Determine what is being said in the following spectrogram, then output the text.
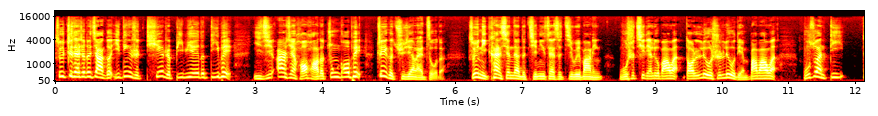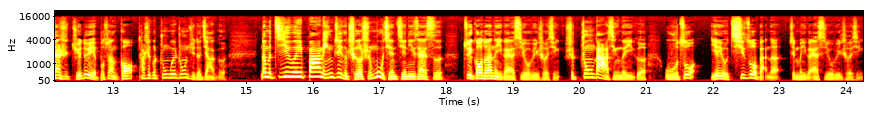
所以这台车的价格一定是贴着 B B A 的低配以及二线豪华的中高配这个区间来走的。所以你看，现在的杰尼赛斯 GV 八零五十七点六八万到六十六点八八万，不算低，但是绝对也不算高，它是个中规中矩的价格。那么 GV 八零这个车是目前杰尼赛斯最高端的一个 SUV 车型，是中大型的一个五座也有七座版的这么一个 SUV 车型。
